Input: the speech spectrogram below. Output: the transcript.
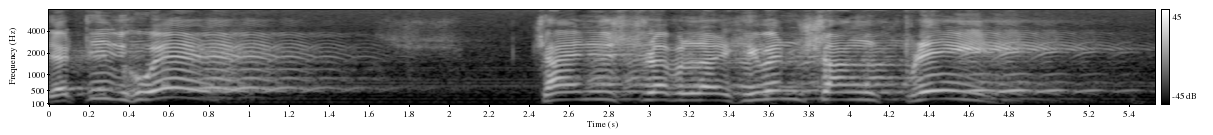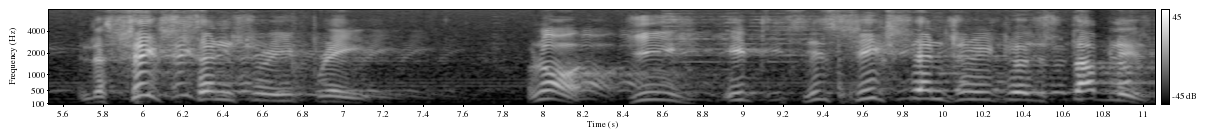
that is where Chinese traveler Huan Shang prayed. In the 6th century he prayed. No, he, it, his 6th century it was established.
